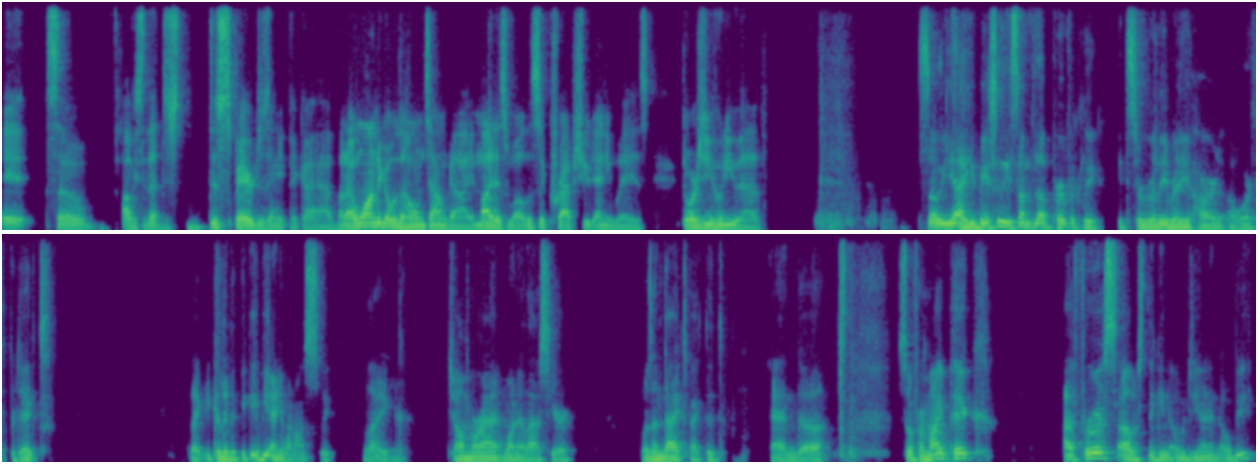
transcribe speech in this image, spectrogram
it so obviously that just disparages any pick I have, but I wanted to go with a hometown guy. Might as well. This is a crapshoot anyways. Dorji, who do you have? So yeah, he basically summed it up perfectly. It's a really, really hard award to predict. Like it could it could be anyone, honestly. Like mm-hmm. Ja Morant won it last year. Wasn't that expected. And uh, so for my pick, at first I was thinking OG Anunoby.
